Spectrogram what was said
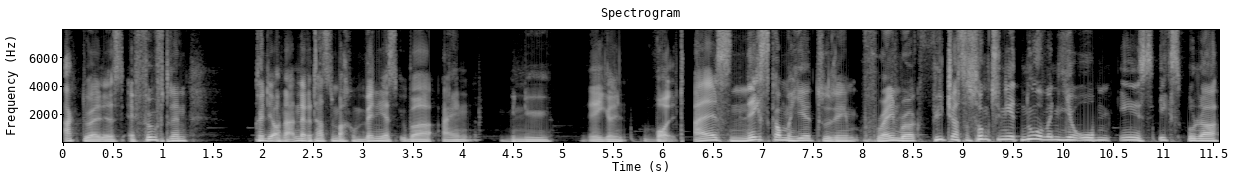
Aktuell ist F5 drin. Könnt ihr auch eine andere Taste machen, wenn ihr es über ein Menü regeln wollt. Als nächstes kommen wir hier zu dem Framework Features. Das funktioniert nur, wenn hier oben ESX oder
